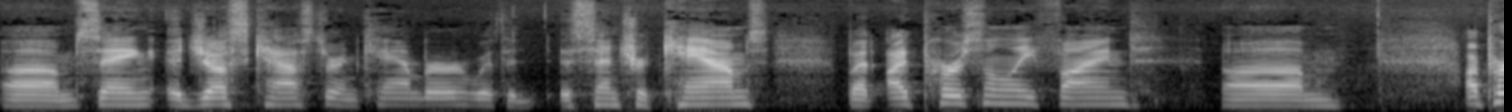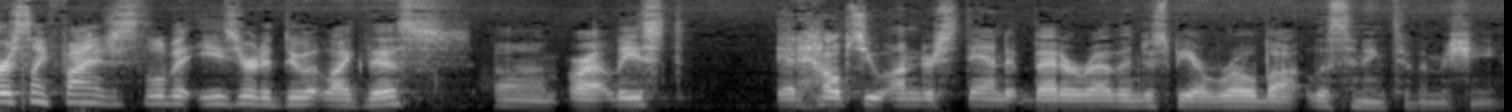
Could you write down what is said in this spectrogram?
um, saying adjust caster and camber with eccentric cams, but I personally find um, I personally find it just a little bit easier to do it like this, um, or at least it helps you understand it better rather than just be a robot listening to the machine.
